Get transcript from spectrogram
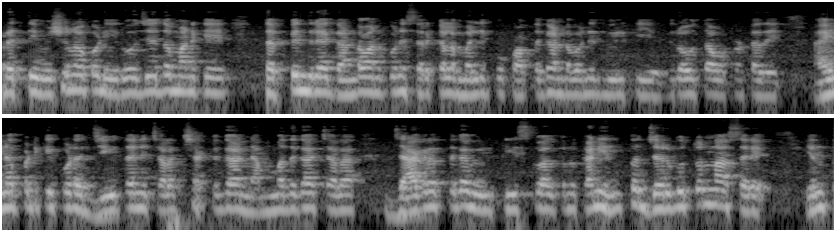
ప్రతి విషయంలో కూడా ఈ రోజు ఏదో మనకి తప్పిందిలే గండం అనుకునేసరికల్లా మళ్ళీ కొత్త గండం అనేది వీళ్ళకి ఎదురవుతూ ఉంటుంటుంది అయినప్పటికీ కూడా జీవితాన్ని చాలా చక్కగా, నెమ్మదిగా, చాలా జాగ్రత్తగా వీళ్ళు తీసుకువెళ్తున్నారు. కానీ ఇంత జరుగుతున్నా సరే, ఇంత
